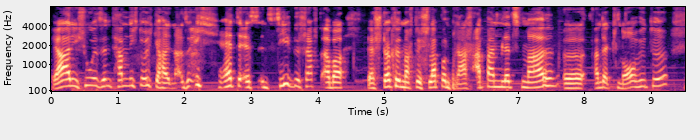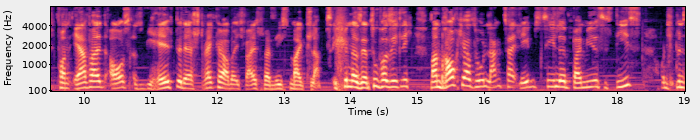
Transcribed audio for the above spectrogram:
ja, die Schuhe sind, haben nicht durchgehalten. Also ich hätte es ins Ziel geschafft, aber der Stöckel machte schlapp und brach ab beim letzten Mal äh, an der Knorrhütte von Erwald aus, also die Hälfte der Strecke, aber ich weiß, beim nächsten Mal klappt's. Ich bin da sehr zuversichtlich. Man braucht ja so Langzeitlebensziele. Bei mir ist es dies und ich bin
